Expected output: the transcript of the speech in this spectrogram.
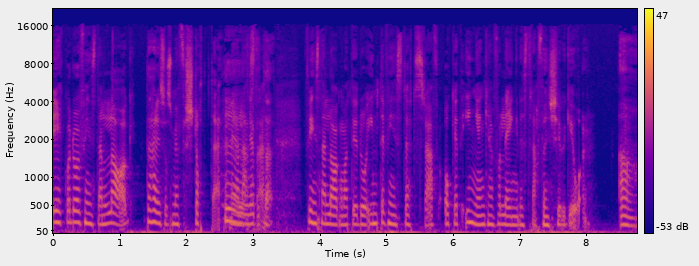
i Ecuador finns det en lag, det här är så som jag förstått det när jag Mm, jag läste. finns det en lag om att det då inte finns dödsstraff och att ingen kan få längre straff än 20 år. Ja.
